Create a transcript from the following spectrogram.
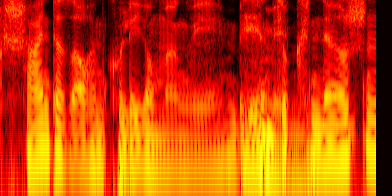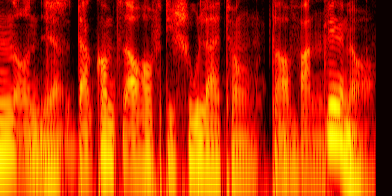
scheint das auch im Kollegium irgendwie ein bisschen eben, zu knirschen und ja. da kommt es auch auf die Schulleitung drauf an. Genau.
